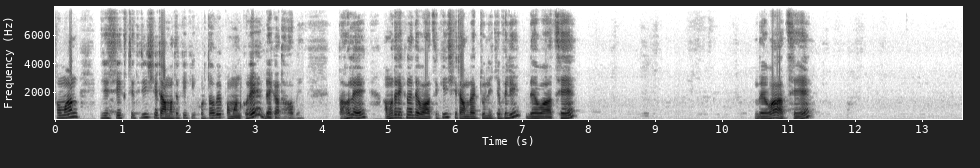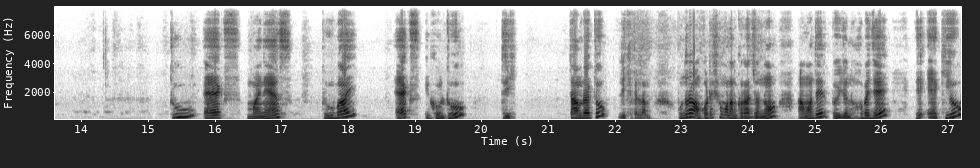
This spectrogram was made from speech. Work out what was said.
সমান যে সিক্সটি থ্রি সেটা আমাদেরকে কি করতে হবে? প্রমাণ করে দেখাতে হবে। তাহলে আমাদের এখানে দেওয়া আছে কি? সেটা আমরা একটু লিখে ফেলি। দেওয়া আছে দেওয়া আছে two x minus two by x equal to three তা আমরা একটু লিখে ফেললাম। বন্ধুরা, অঙ্কটি সমাধান করার জন্য আমাদের প্রয়োজন হবে যে যে এ কিউব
